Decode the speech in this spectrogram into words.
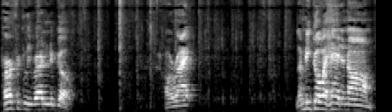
perfectly ready to go. All right. Let me go ahead and um,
